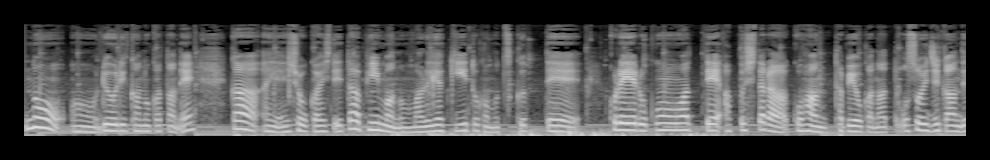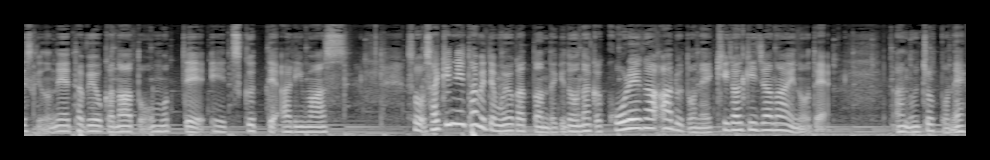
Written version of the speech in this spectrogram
の、料理家の方ねが、えー、紹介していたピーマンの丸焼きとかも作ってこれ録音終わってアップしたらご飯食べようかなって遅い時間ですけどね食べようかなと思って、えー、作ってあります。そう先に食べてもよかったんだけどなんかこれがあるとね気が気じゃないのであのちょっとね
